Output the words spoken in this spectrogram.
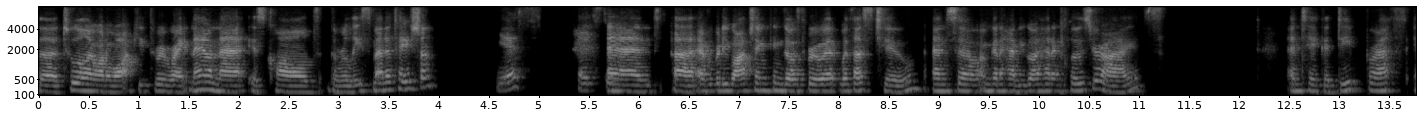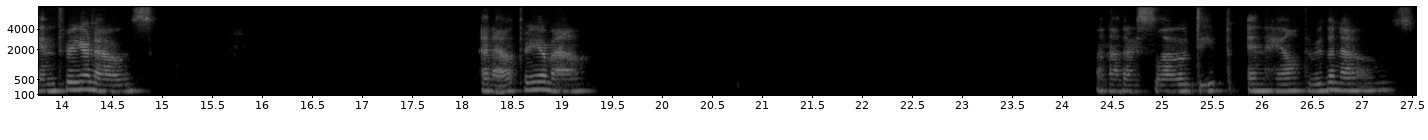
the tool I want to walk you through right now, Nat, is called the release meditation. Yes. And uh, everybody watching can go through it with us too. And so I'm going to have you go ahead and close your eyes and take a deep breath in through your nose and out through your mouth. Another slow, deep inhale through the nose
